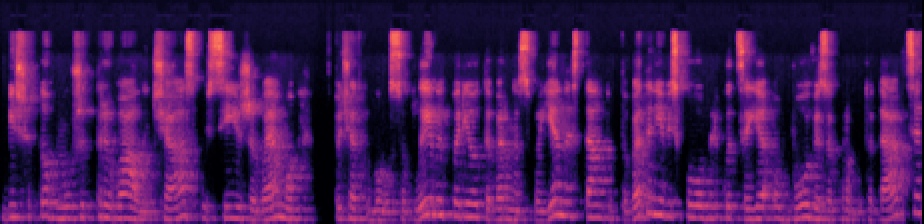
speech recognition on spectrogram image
Більше того, ми вже тривалий час усі живемо. Спочатку був особливий період, тепер у нас воєнний стан, тобто ведення військового обліку це є обов'язок роботодавця,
